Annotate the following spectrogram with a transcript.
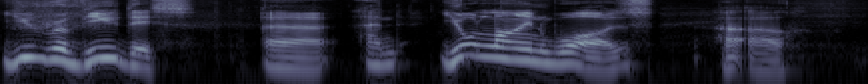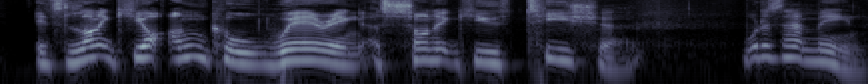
you reviewed this, uh, and your line was Uh oh. it's like your uncle wearing a Sonic Youth t shirt. What does that mean?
